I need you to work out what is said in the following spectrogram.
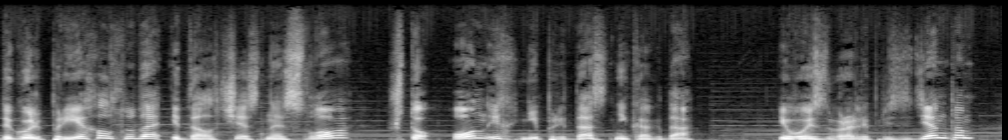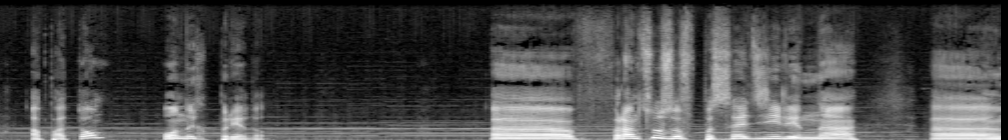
Деголь приехал туда и дал честное слово, что он их не предаст никогда. Его избрали президентом, а потом он их предал. А, французов посадили на, а,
